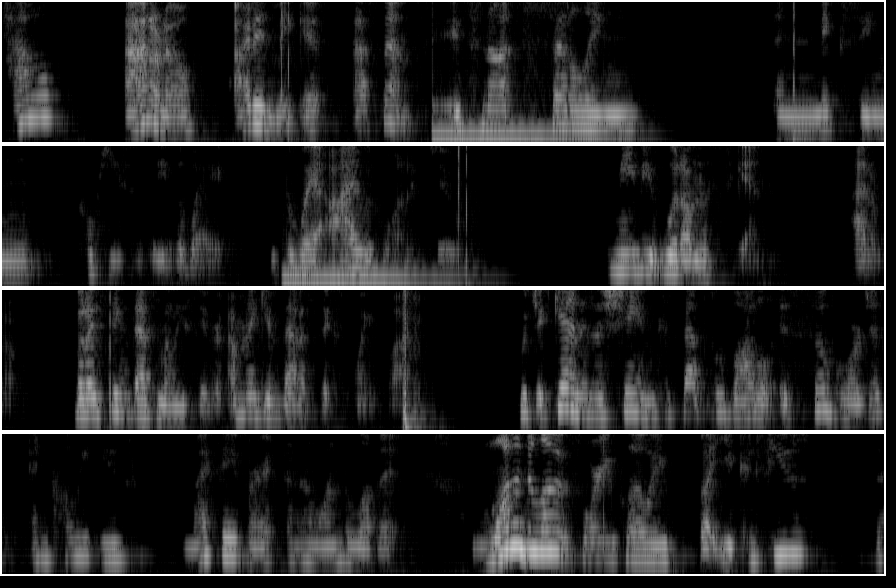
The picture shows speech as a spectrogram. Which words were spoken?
How? I don't know. I didn't make it. Ask them. It's not settling and mixing cohesively the way the way I would want it to. Maybe it would on the skin. I don't know. But I think that's my least favorite. I'm going to give that a 6.5. Which again is a shame because that blue bottle is so gorgeous and Khloe is my favorite and I wanted to love it wanted to love it for you, Khloe, but you confused the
